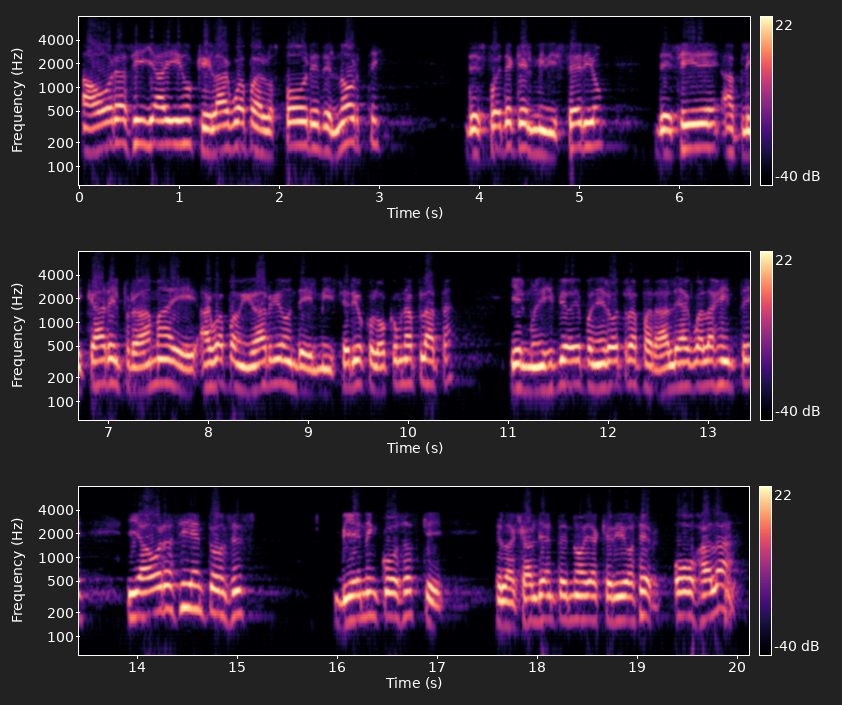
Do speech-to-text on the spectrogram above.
Ahora sí ya dijo que el agua para los pobres del norte, después de que el ministerio decide aplicar el programa de agua para mi barrio, donde el ministerio coloca una plata y el municipio debe poner otra para darle agua a la gente. Y ahora sí entonces vienen cosas que el alcalde antes no había querido hacer. Ojalá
